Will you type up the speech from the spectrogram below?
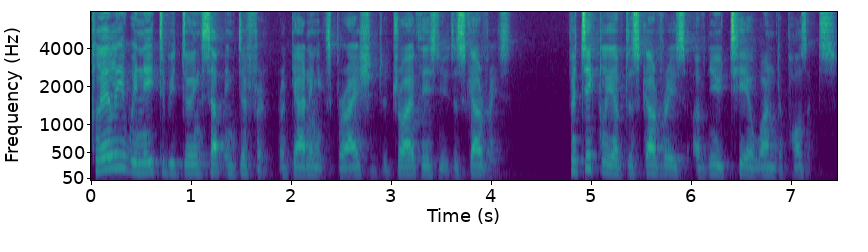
Clearly, we need to be doing something different regarding exploration to drive these new discoveries, particularly of discoveries of new Tier 1 deposits.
